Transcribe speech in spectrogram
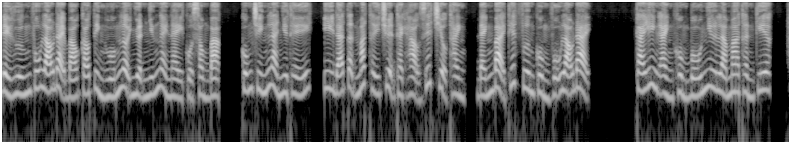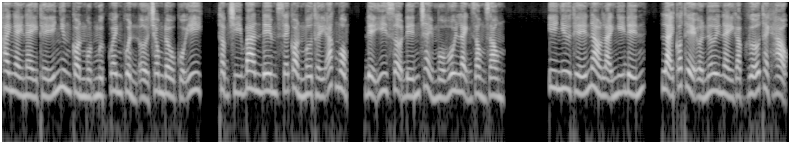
để hướng Vũ Lão Đại báo cáo tình huống lợi nhuận những ngày này của sòng bạc, cũng chính là như thế, y đã tận mắt thấy chuyện Thạch Hạo giết Triệu Thành, đánh bại Thiết Vương cùng Vũ Lão Đại. Cái hình ảnh khủng bố như là ma thần kia, hai ngày này thế nhưng còn một mực quanh quẩn ở trong đầu của y, thậm chí ban đêm sẽ còn mơ thấy ác mộng, để y sợ đến chảy mồ hôi lạnh ròng ròng. Y như thế nào lại nghĩ đến, lại có thể ở nơi này gặp gỡ Thạch Hạo,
